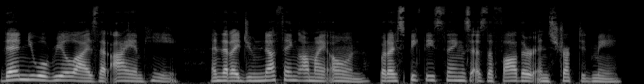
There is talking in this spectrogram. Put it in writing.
then you will realize that I am he, and that I do nothing on my own, but I speak these things as the Father instructed me.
